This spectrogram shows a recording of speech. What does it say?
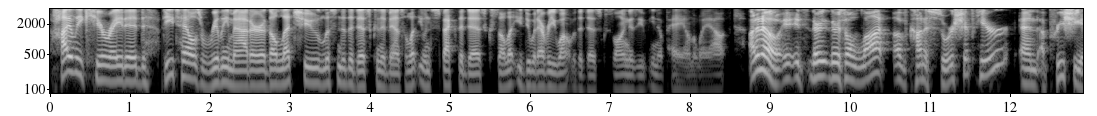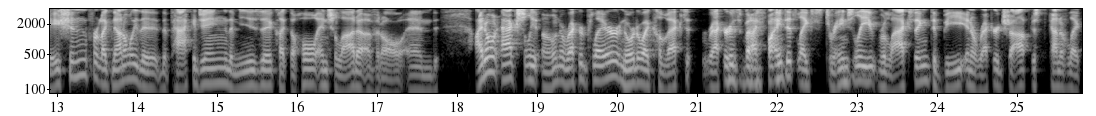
highly curated. Details really matter. They'll let you listen to the discs in advance. They'll let you inspect the discs. They'll let you do whatever you want with the discs as long as you you know pay on the way out. I don't know. It's there. There's a lot of connoisseurship here and appreciation for like not only the the packaging, the music, like the whole enchilada of it all, and. I don't actually own a record player, nor do I collect records, but I find it like strangely relaxing to be in a record shop, just kind of like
